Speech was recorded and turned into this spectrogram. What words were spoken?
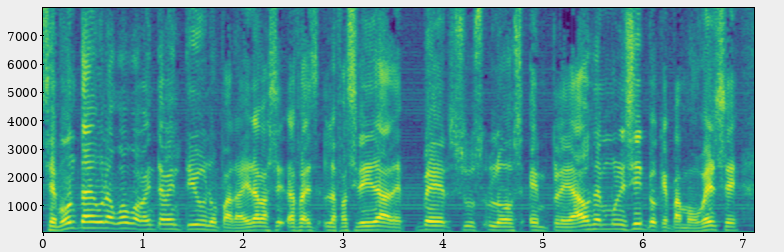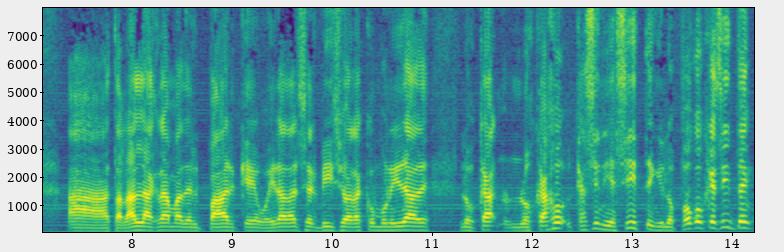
se monta en una guagua 2021 para ir a las facilidades versus los empleados del municipio que para moverse a talar la grama del parque o ir a dar servicio a las comunidades, los, los cajos casi ni existen y los pocos que existen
